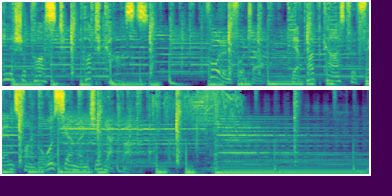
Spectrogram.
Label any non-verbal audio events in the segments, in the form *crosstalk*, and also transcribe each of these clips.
Rheinische Post Podcasts. Fohlenfutter, der Podcast für Fans von Borussia Mönchengladbach.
